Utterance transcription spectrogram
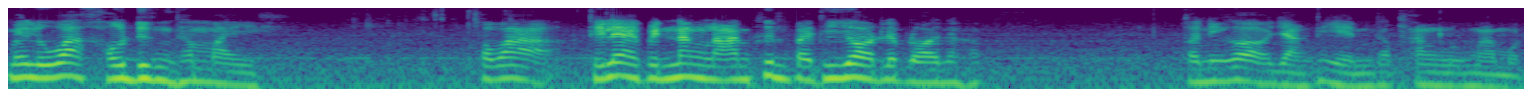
ไม่รู้ว่าเขาดึงทำไม เพราะว่าที่แรกเป็นนั่งร้านขึ้นไปที่ยอดเรียบร้อยนะครับ ตอนนี้ก็อย่างที่เห็นครับพังลงมาหมด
